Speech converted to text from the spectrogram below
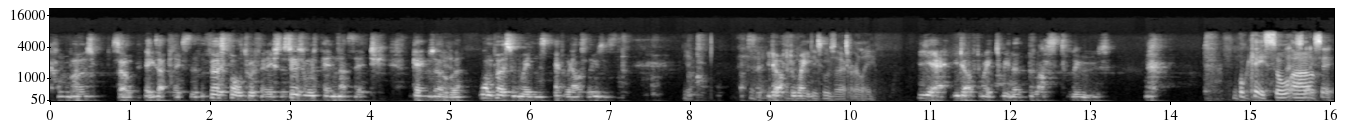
combos. So exactly, it's the first fall to a finish. As soon as someone's pinned, that's it. Game's over. One person wins, everyone else loses. Yeah. That's it. You don't have to Everybody wait. goes out early. Yeah, you don't have to wait to be the, the last to lose. Okay, so uh, Actually, say,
